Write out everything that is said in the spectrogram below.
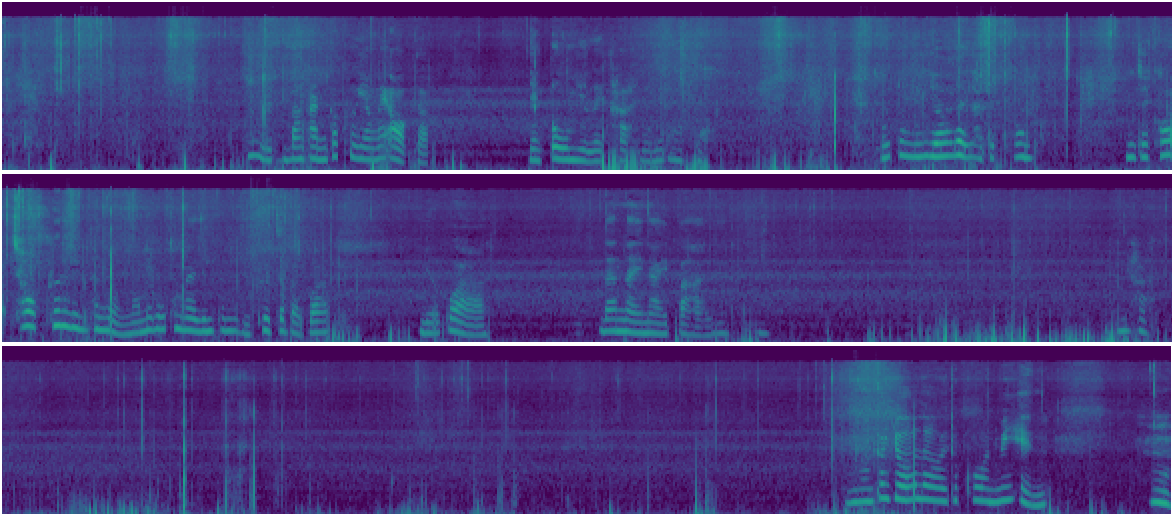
บางอันก็คือยังไม่ออกแบบยังตูมอยู่เลยค่ะ ยังไม่ออกดอกอุ้ยตรงนี้เยอะเลยค่ะทุกคน มันจะก็ชอบขึ้นริมถนนนะไม่รู้ทำไมริมถนนคือจะแบบว่าเยอะกว่าด้านในในป่าเลยนี่ค่ะ มันก็เยอะเลยทุกคนวิเห็น อืม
